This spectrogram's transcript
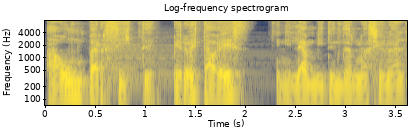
aún persiste, pero esta vez en el ámbito internacional.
